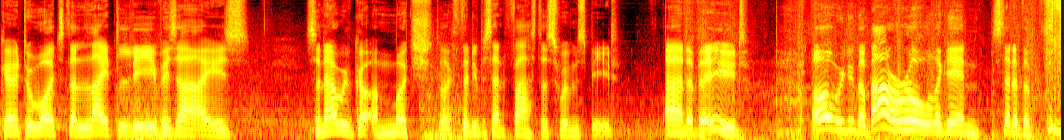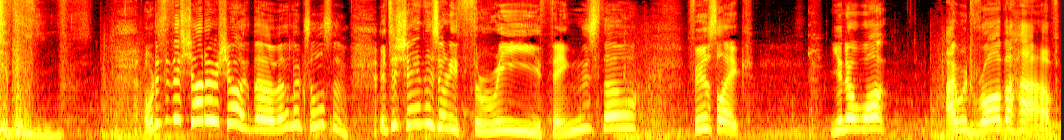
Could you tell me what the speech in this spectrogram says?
Get to watch the light leave his eyes. So now we've got a much, like 30% faster swim speed. And evade. Oh, we do the barrel roll again instead of the. I want to see the shadow Shark though. That looks awesome. It's a shame there's only three things though. Feels like, you know what? I would rather have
